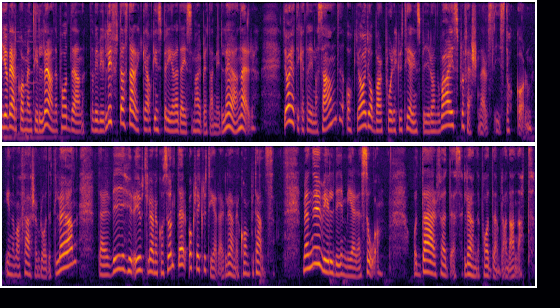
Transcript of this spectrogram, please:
Hej och välkommen till Lönepodden där vi vill lyfta, stärka och inspirera dig som arbetar med löner. Jag heter Katarina Sand och jag jobbar på rekryteringsbyrån Wise Professionals i Stockholm inom affärsområdet lön där vi hyr ut lönekonsulter och rekryterar lönekompetens. Men nu vill vi mer än så och där föddes Lönepodden bland annat.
